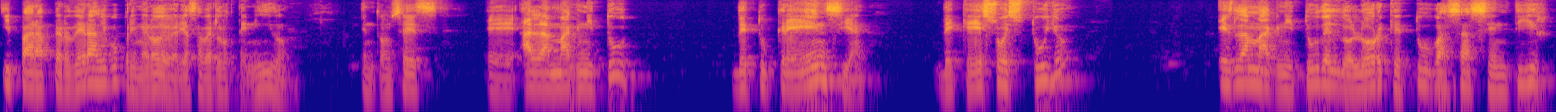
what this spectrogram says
Y para perder algo, primero deberías haberlo tenido. Entonces, eh, a la magnitud de tu creencia, de que eso es tuyo, es la magnitud del dolor que tú vas a sentir.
